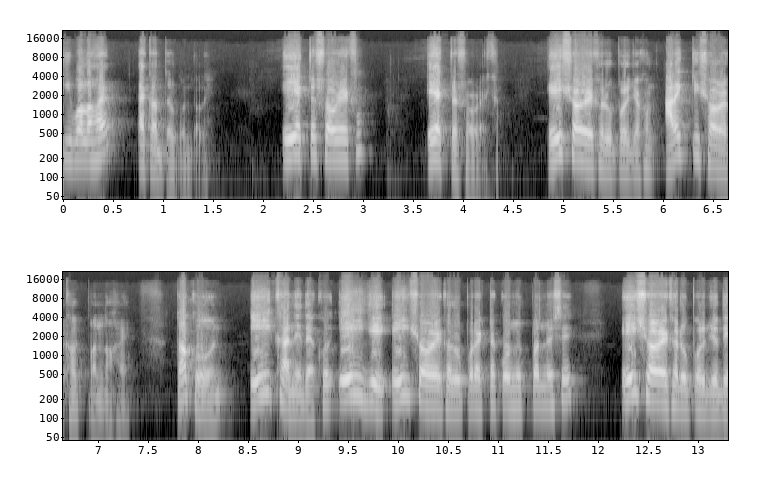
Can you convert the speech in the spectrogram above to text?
কি বলা হয়? একান্তর কোণ বলে। এই একটা সরলরেখা এই একটা সরলরেখা এই সরলরেখার উপরে যখন আরেকটি সরলরেখা উৎপন্ন হয়, তখন এইখানে দেখো, এই যে, এই সরলরেখার উপর একটা কোণ উৎপন্ন হয়েছে, এই সরলরেখার উপরে যদি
